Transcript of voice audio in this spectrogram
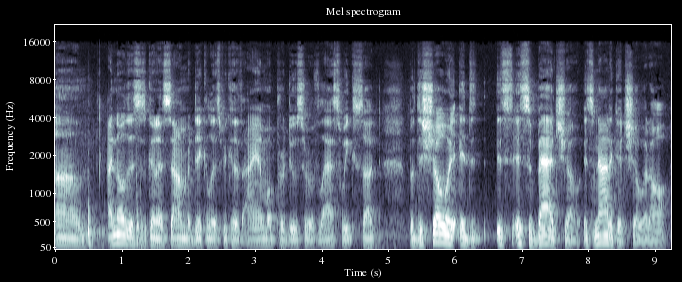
Um, I know this is gonna sound ridiculous because I am a producer of Last Week Sucked, but the show it, it's it's a bad show. It's not a good show at all.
